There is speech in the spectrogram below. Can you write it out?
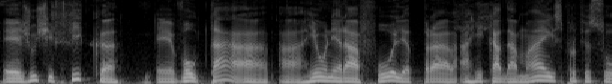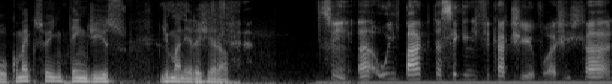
é, justifica é, voltar a, a reonerar a folha para arrecadar mais? Professor, como é que o senhor entende isso de maneira geral? Sim, o impacto é significativo. A gente está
